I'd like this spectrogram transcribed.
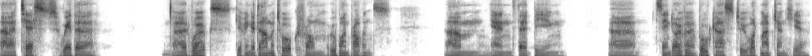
uh, test whether uh, it works, giving a Dharma talk from Ubon province, um, and that being uh, sent over, and broadcast to Wat Mapjan here,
